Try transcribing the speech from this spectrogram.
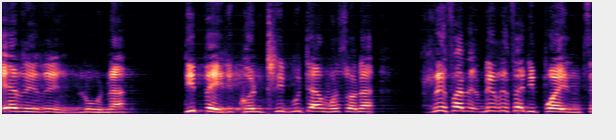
e re reng lona di pedi contributang ho tsona re fa- le re fe di-points.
